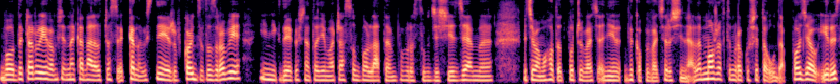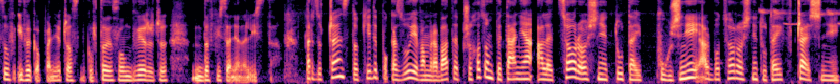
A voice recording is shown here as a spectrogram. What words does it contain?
bo deklaruję Wam się na kanale od czasu, jak kanał istnieje, że w końcu to zrobię i nigdy jakoś na to nie ma czasu, bo latem po prostu gdzieś jedziemy. Wiecie, mam ochotę odpoczywać, a nie wykopywać rośliny, ale może w tym roku się to uda. Podział irysów i wykopanie czosnków to są dwie rzeczy do wpisania na listę. Bardzo często, kiedy pokazuję Wam rabatę, przychodzą pytania, ale co rośnie tutaj później albo co rośnie tutaj wcześniej.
